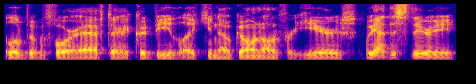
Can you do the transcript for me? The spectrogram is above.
a little bit before or after. It could be like, you know, going on for years. We had this theory,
